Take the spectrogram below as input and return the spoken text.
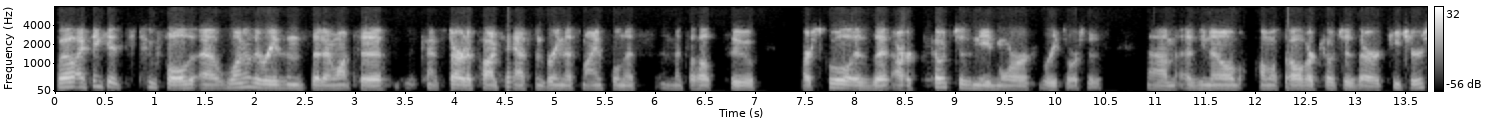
Well, I think it's twofold. Uh, one of the reasons that I want to kind of start a podcast and bring this mindfulness and mental health to our school is that our coaches need more resources. Um, as you know, almost all of our coaches are teachers.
